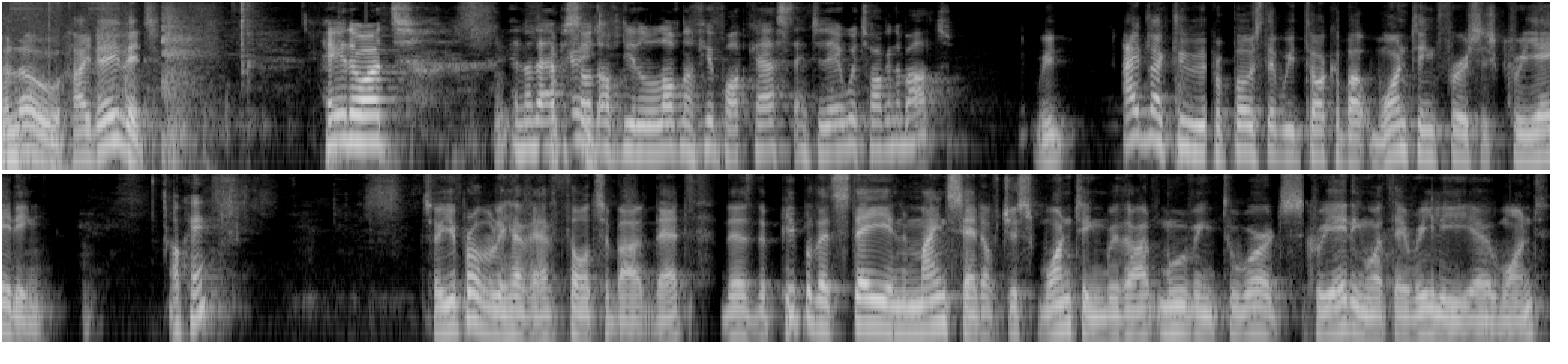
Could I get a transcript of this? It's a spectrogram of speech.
hello. Hi, David. Hey, Eduard. Another episode okay. of the Love Not Fear podcast, and today we're talking about. We, I'd like to propose that we talk about wanting versus creating. Okay. So you probably have, have thoughts about that. There's the people that stay in the mindset of just wanting without moving towards creating what they really uh, want.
